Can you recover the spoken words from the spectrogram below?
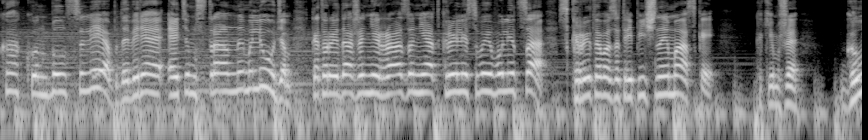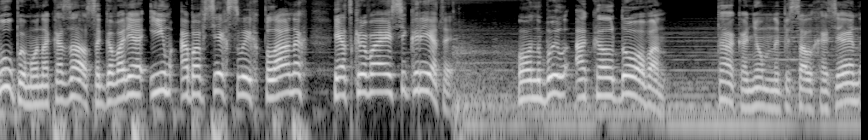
Как он был слеп, доверяя этим странным людям, которые даже ни разу не открыли своего лица, скрытого за тряпичной маской. Каким же глупым он оказался, говоря им обо всех своих планах и открывая секреты. Он был околдован. Так о нем написал хозяин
